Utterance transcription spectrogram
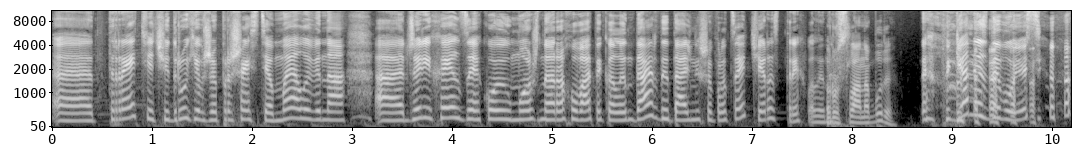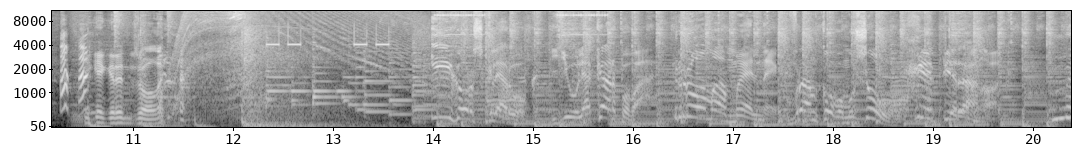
Е, третє чи друге вже пришестя Меловіна, е, Джері Хейл, за якою можна рахувати календар. Детальніше про це через три хвилини. Руслана буде? Я не здивуюсь. Тільки гринджоли. Ігор Шклярук, Юля Карпова, Рома Мельник в ранковому шоу Хеппі ранок. На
